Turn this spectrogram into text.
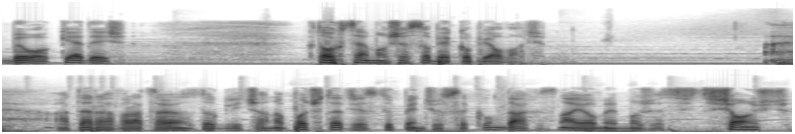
było kiedyś. Kto chce może sobie kopiować. A teraz wracając do glitcha, no po 45 sekundach znajomy może zsiąść.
